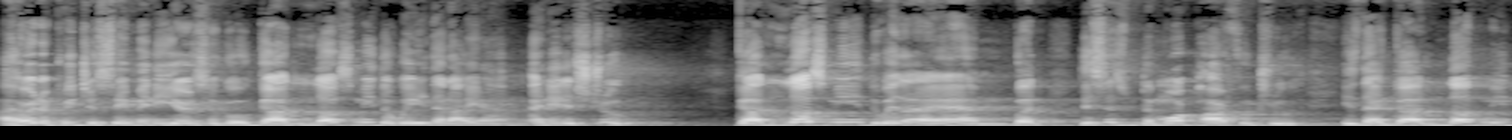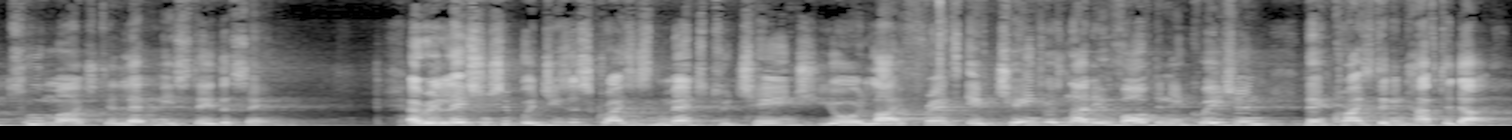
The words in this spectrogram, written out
I heard a preacher say many years ago, God loves me the way that I am. And it is true. God loves me the way that I am, but this is the more powerful truth is that God loved me too much to let me stay the same. A relationship with Jesus Christ is meant to change your life. Friends, if change was not involved in the equation, then Christ didn't have to die.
